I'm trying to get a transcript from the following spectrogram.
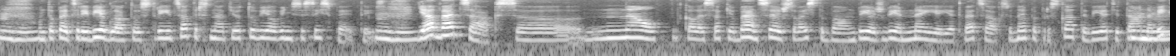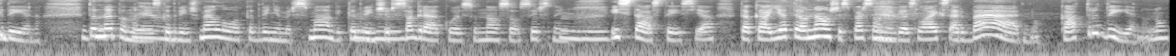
Mm Mhm. -hmm. Un tāpēc arī vieglāk tos strīdus atrisināt, jo tu jau viņus esi izpētījis. Mm. -hmm. Ja vecāks uh, nav, kā lai saka, ja bērns sēž savā istabā un bieži vien neieiet vecāks un nepaprasa, kā tev iet, ja tā mm -hmm. nav Mhm. ikdiena, tad nepamanīs, Jā. kad viņš melo, kad viņam ir smagi, kad mm -hmm. viņš ir Mhm. sagrēkojis un nav savu sirsniņu mm. -hmm. izstāstījis. Ja? Tā kā, ja tev nav šis personīgais laiks ar bērnu katru dienu, nu,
